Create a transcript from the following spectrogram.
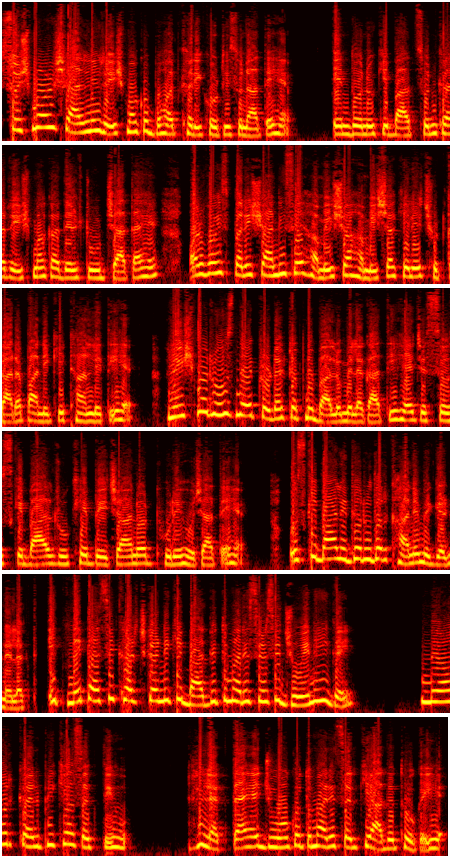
सुषमा और शालिनी रेशमा को बहुत खरी खोटी सुनाते हैं। इन दोनों की बात सुनकर रेशमा का दिल टूट जाता है और वो इस परेशानी से हमेशा हमेशा के लिए छुटकारा पाने की ठान लेती है। रेशमा रोज नए प्रोडक्ट अपने बालों में लगाती है, जिससे उसके बाल रूखे, बेजान और भूरे हो जाते हैं। उसके बाल इधर उधर खाने में गिरने लगते इतने पैसे खर्च करने के बाद भी तुम्हारे सिर से जुए नहीं गई मैं और कर भी क्या सकती हूँ? लगता है जुओं को तुम्हारे सर की आदत हो गई है।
